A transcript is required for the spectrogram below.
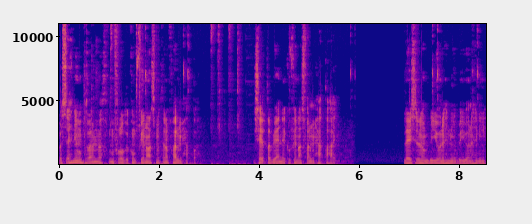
بس هني المفروض يكون في ناس مثلا في هالمحطة. شيء طبيعي إنه يكون في ناس في المحطة هاي. ليش؟ لأنهم بيون هني بيون هني.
